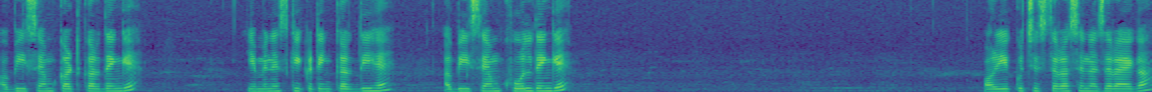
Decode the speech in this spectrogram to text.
अभी इसे हम कट कर देंगे। ये मैंने इसकी कटिंग कर दी है। अभी इसे हम खोल देंगे। और ये कुछ इस तरह से नज़र आएगा।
